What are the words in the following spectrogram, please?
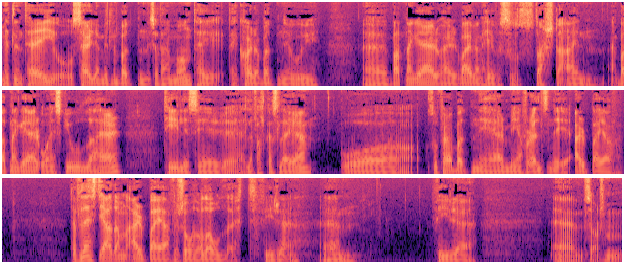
mitten tej och sälja mitten botten så att man tej tej köra botten i eh batnager och här Vivem har så största en en batnager och en skola här till ser eller Falkaslöja och så för botten här med föräldrarna arbetar de fleste av dem arbeider for så vidt all lovløtt, for, um, for eh sånn som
